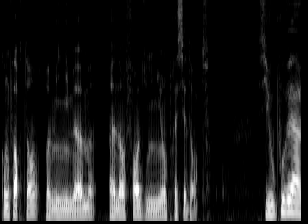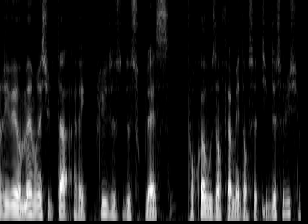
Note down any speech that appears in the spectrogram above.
comportant au minimum un enfant d'une union précédente. Si vous pouvez arriver au même résultat avec plus de souplesse, pourquoi vous enfermer dans ce type de solution?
